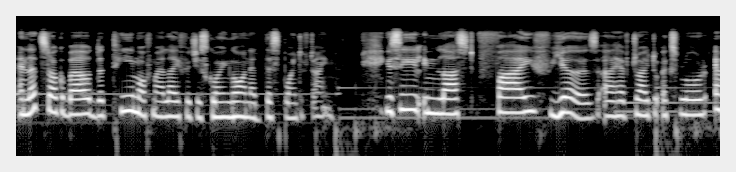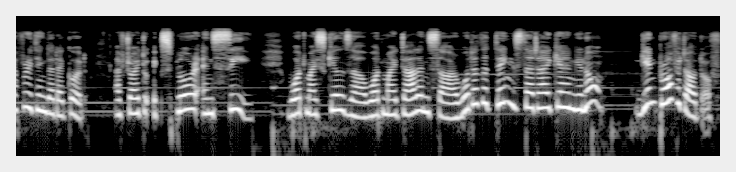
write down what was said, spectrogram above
And let's talk about the theme of my life which is going on at this point of time. You see, in last five years, I have tried to explore everything that I could. I've tried to explore and see what my skills are, what my talents are, what are the things that I can, you know, gain profit out of,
